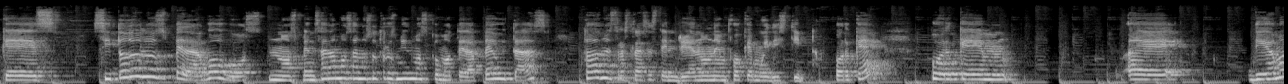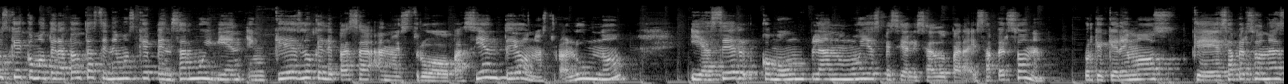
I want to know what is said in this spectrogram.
que es, si todos los pedagogos nos pensáramos a nosotros mismos como terapeutas, todas nuestras clases tendrían un enfoque muy distinto. ¿Por qué? Porque em, eh, digamos que como terapeutas tenemos que pensar muy bien en qué es lo que le pasa a nuestro paciente o nuestro alumno y hacer como un plan muy especializado para esa persona, porque queremos que esa persona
